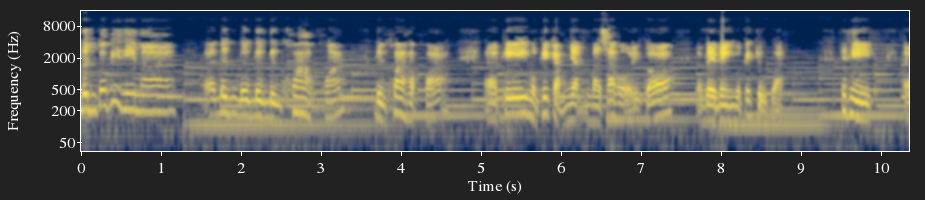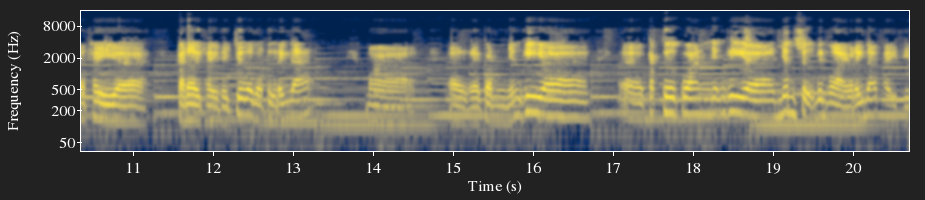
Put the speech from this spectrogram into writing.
Đừng có cái gì mà ờ, đừng đừng đừng đừng khoa học hóa đừng khoa học hóa à, cái một cái cảm nhận mà xã hội có về mình một cách chủ quan. Thế thì à, thầy à, cả đời thầy thì chưa bao giờ tự đánh giá. Mà à, còn những cái Ờ, các cơ quan những cái ờ, nhân sự bên ngoài và đánh giá thầy thì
